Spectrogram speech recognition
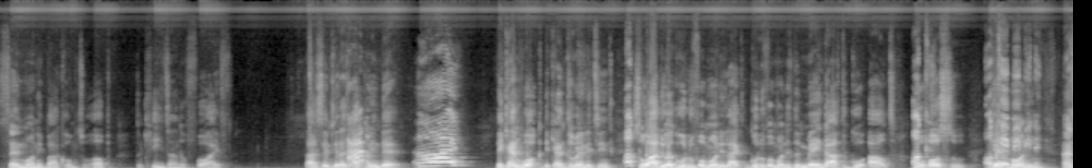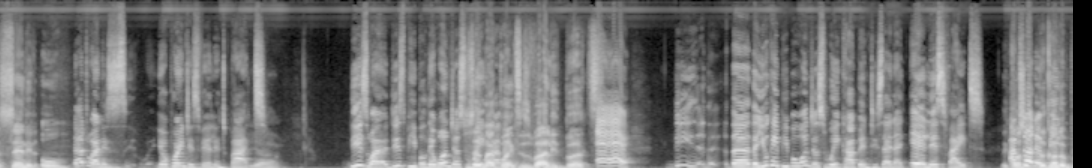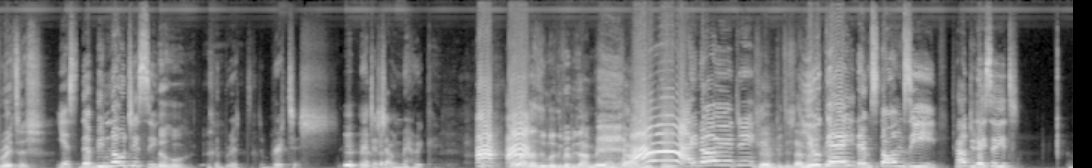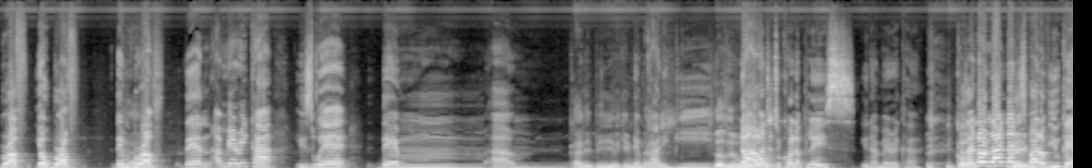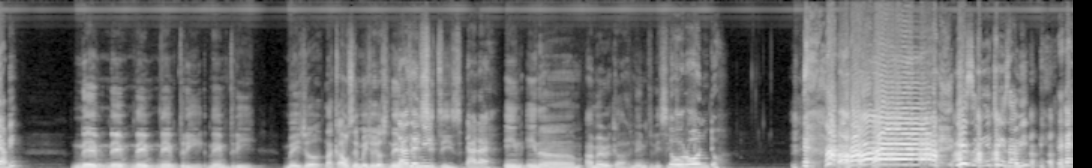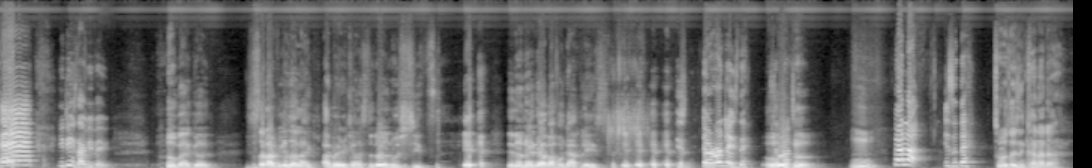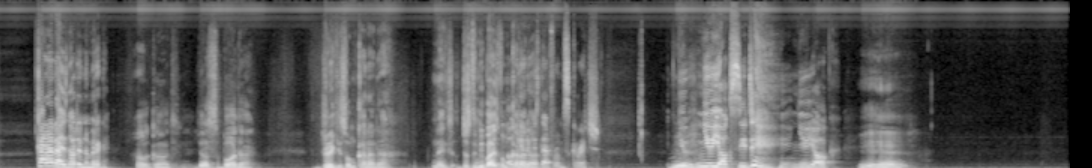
send money back home to help the kids and the wife. That's the same thing that's Ah. happening there. They can't work, they can't do anything. Okay. So how do I go look for money? Like go look for money. It's the men that have to go out, go Okay. hustle Okay, get baby. money, ne. and send it home. That one is your point is valid, but Yeah. these one these people they won't just She said wake my up. point is valid, but Eh, eh, the, the, the UK people won't just wake up and decide that hey let's fight. they I'm sure the, they they've call the British. yes they've been noticing The who? The Brit British British American. Ah, doesn't know the difference between America and ah, I know UK. it. She said British America. UK, them Stormzy. How do they say it? Bruv, yo, bruv, them Yeah. bruv. Then America is where them um Cardi B, Nicki them Minaj. Cardi B. She doesn't no, I wanted to call a place in America because I know London is part of UK. Abi. Name, name, name, name three, name three major. Like I won't say major. Just name Does three cities That in in um America. Name three cities. Toronto. yes, it is, Abi. it is, Abi, baby. Oh my god. See, South Africans are like Americans. They don't know shit. they don't know anything apart from that place. Is, Toronto is there. Is oh. Hmm? Bella, is it there? Toronto is in Canada. Canada is not in America. Oh god. Just border. Drake is from Canada. Next, Justin Bieber is from Okay, let me Canada. start from scratch. New New York City, New York, Yeah.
